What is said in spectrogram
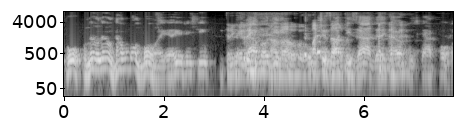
pouco, não, não, dá um bombom. Aí, aí a gente Entregando. pegava o, Dava o batizado. o batizado, aí dava pros caras, porra.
